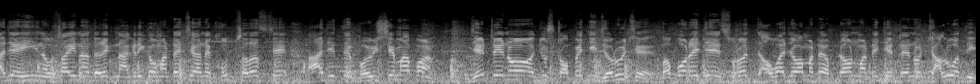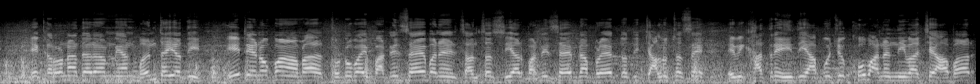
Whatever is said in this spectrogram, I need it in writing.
આજે અહીં નવસારીના દરેક નાગરિકો માટે છે અને ખૂબ સરસ છે. આ જ રીતે ભવિષ્યમાં પણ જે ટ્રેનો હજુ સ્ટોપેજની જરૂર છે, બપોરે જે સુરત આવવા જવા માટે અપડાઉન માટે જે ટ્રેનો ચાલુ હતી, એ કોરોના દરમિયાન બંધ થઈ હતી, એ ટ્રેનો પણ આપણા છોટુભાઈ પાટીલ સાહેબ અને સાંસદ સી આર પાટીલ સાહેબના પ્રયત્નોથી ચાલુ થશે એવી ખાતરી અહીંથી આપું છું. ખૂબ આનંદની વાત છે. આભાર.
